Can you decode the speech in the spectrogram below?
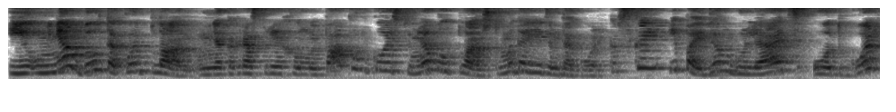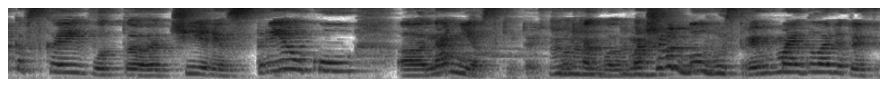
И у меня был такой план. У меня как раз приехал мой папа в гости. У меня был план, что мы доедем до Горьковской и пойдем гулять от Горьковской вот э, через Стрелку э, на Невский. То есть mm-hmm. вот как бы маршрут был выстроен в моей голове. То есть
